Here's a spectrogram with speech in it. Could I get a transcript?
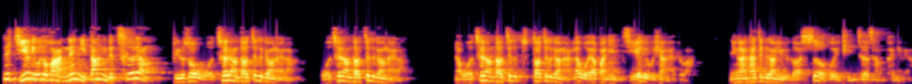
那截流的话，那你当你的车辆，比如说我车辆到这个地方来了，我车辆到这个地方来了，那我车辆到这个到这个地方来，那我要把你截流下来，对吧？你看它这个地方有一个社会停车场，看见没有？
